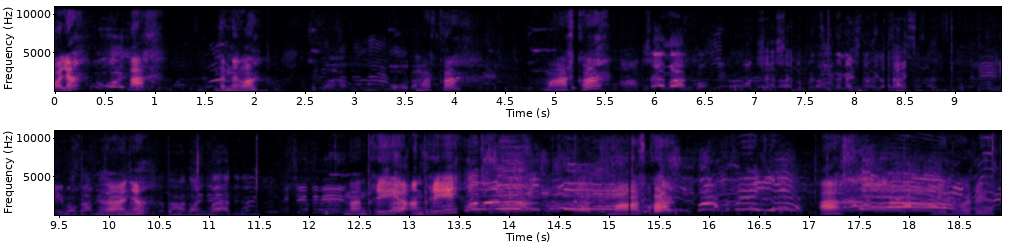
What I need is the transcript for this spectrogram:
Коля. Ах, Данила. Марко. Марко. Ще, Марко! Ще, ще, допрацюй на меч, не кидайся. Даня. На Андрія. Андрій. Марко. Ах, від воріт.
